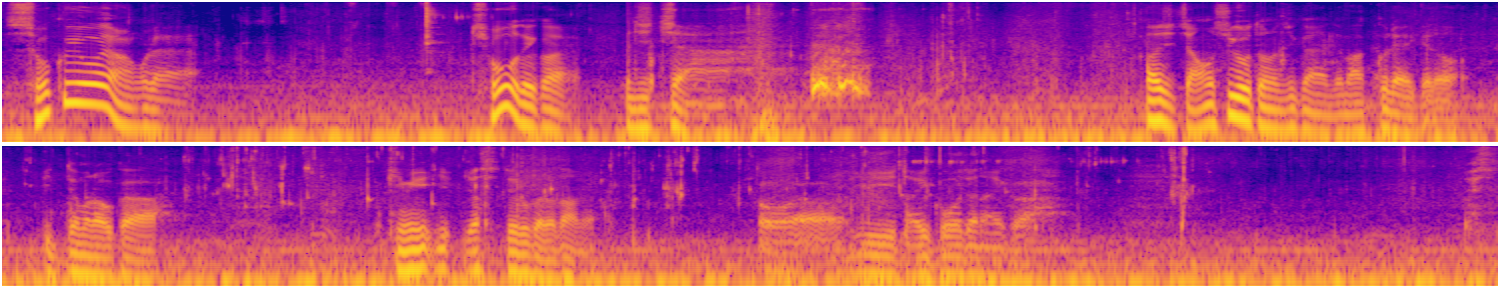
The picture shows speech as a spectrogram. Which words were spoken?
食用やんこれ。超でかい。おじちゃん。あじちゃんお仕事の時間やで真っ暗やけど。行ってもらおうか君い痩せてるからダメおいいい対抗じゃないか。よし。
